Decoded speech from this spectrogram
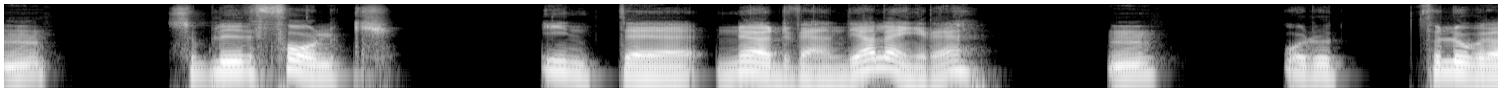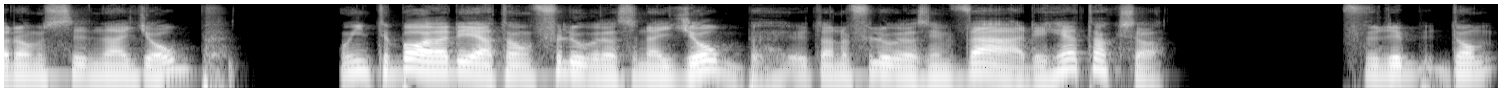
Mm. så blir folk inte nödvändiga längre Mm. och då förlorar de sina jobb. Och inte bara det att de förlorar sina jobb, utan de förlorar sin värdighet också. För det, de,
